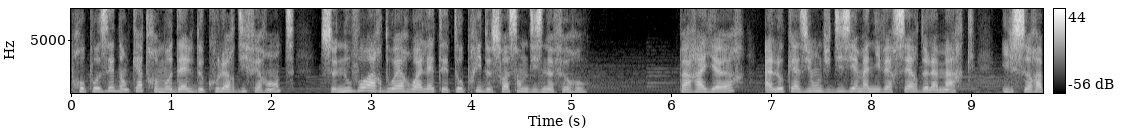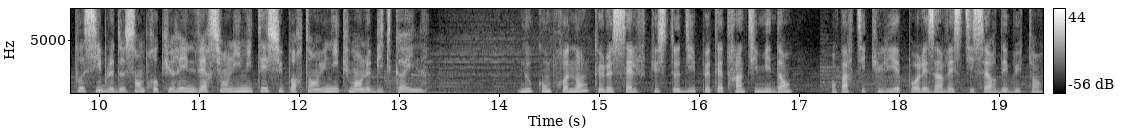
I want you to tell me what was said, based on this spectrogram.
Proposé dans quatre modèles de couleurs différentes, ce nouveau hardware wallet est au prix de 79 euros. Par ailleurs, à l'occasion du dixième anniversaire de la marque, il sera possible de s'en procurer une version limitée supportant uniquement le Bitcoin. Nous comprenons que le self-custody peut être intimidant, en particulier pour les investisseurs débutants.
